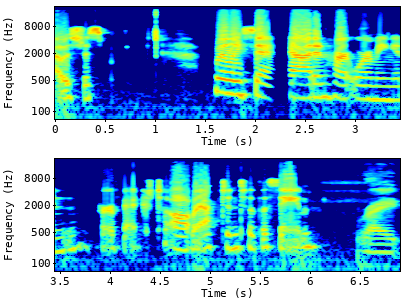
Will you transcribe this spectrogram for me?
That was just really sad and heartwarming and perfect, all wrapped into the same. right.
